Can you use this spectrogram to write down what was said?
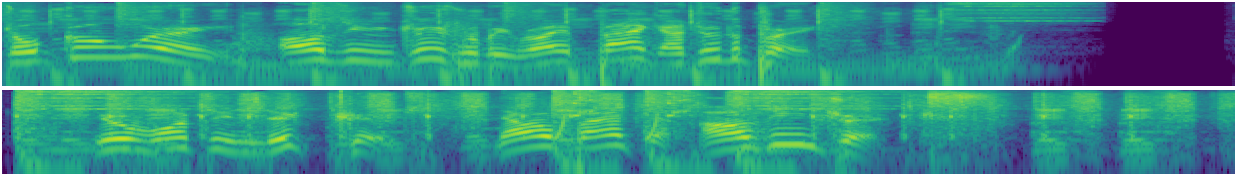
Don't go away. Ozzy and Juice will be right back after the break. You're watching Nick Kids. Now back to Ozzy and Drix.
